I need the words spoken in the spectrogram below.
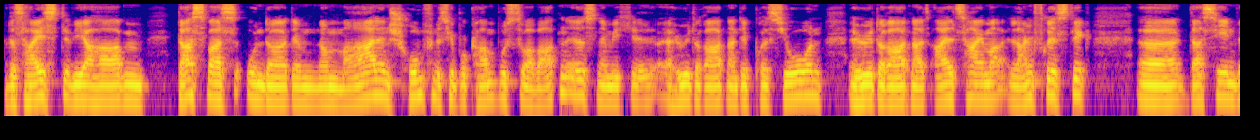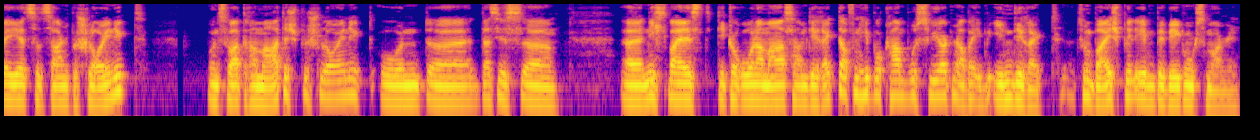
Das heißt, wir haben das, was unter dem normalen Schrumpfen des Hippocampus zu erwarten ist, nämlich äh, erhöhte Raten an Depression, erhöhte Raten als Alzheimer langfristig, äh, das sehen wir jetzt sozusagen beschleunigt und zwar dramatisch beschleunigt. Und äh, das ist nicht, weil es die Corona-Maßnahmen direkt auf den Hippocampus wirken, aber eben indirekt. Zum Beispiel eben Bewegungsmangel.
